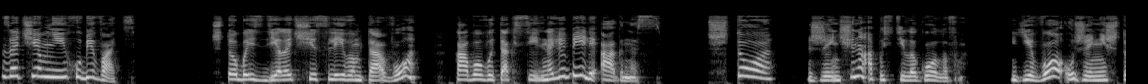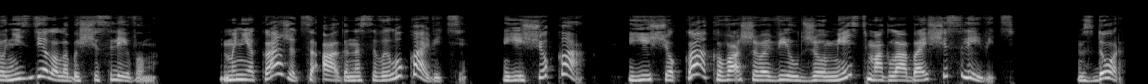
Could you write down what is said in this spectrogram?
Зачем мне их убивать? Чтобы сделать счастливым того, кого вы так сильно любили, Агнес. Что? Женщина опустила голову. Его уже ничто не сделало бы счастливым. Мне кажется, Агнес, вы лукавите. Еще как! Еще как вашего Вилджио месть могла бы осчастливить! Вздор!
